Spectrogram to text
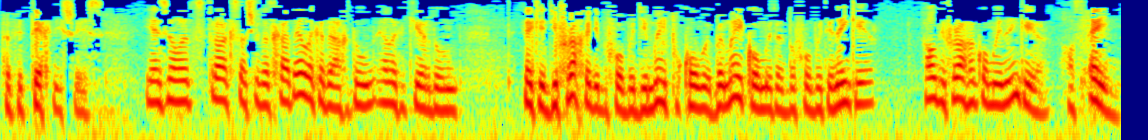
dat het technisch is. Jij zal het straks, als je dat gaat elke dag doen, elke keer doen. Kijk, die vragen die bijvoorbeeld, die mee komen, bij mij komen dat bijvoorbeeld in één keer. Al die vragen komen in één keer, als één.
